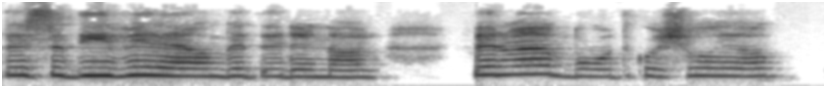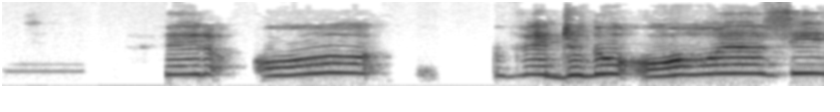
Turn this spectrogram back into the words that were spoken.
ਤੇ ਸਦੀਵ ਹੀ ਰਹੋਗੇ ਤੇਰੇ ਨਾਲ। ਫਿਰ ਮੈਂ ਬਹੁਤ ਖੁਸ਼ ਹੋਇਆ। ਫਿਰ ਉਹ, ਫਿਰ ਜਦੋਂ ਉਹ ਹੋਇਆ ਸੀ,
